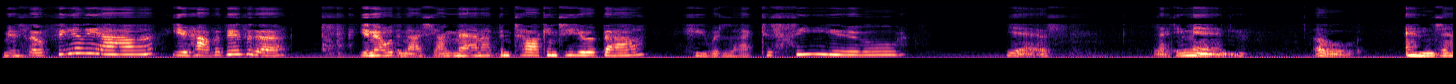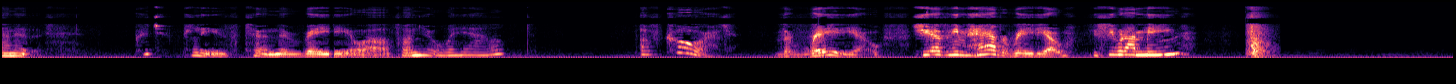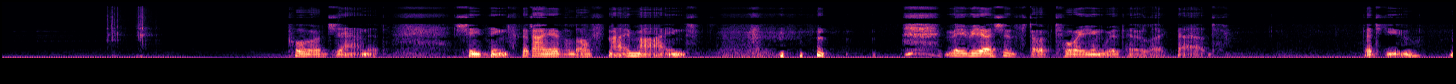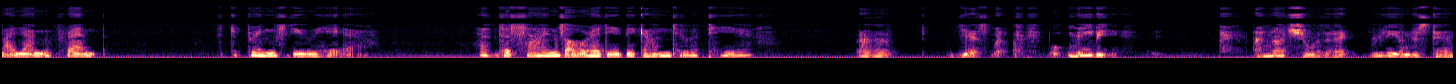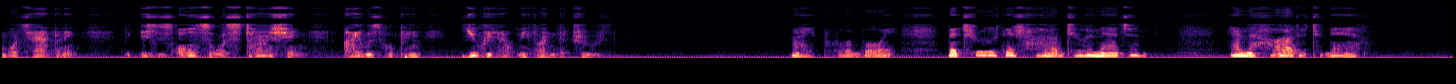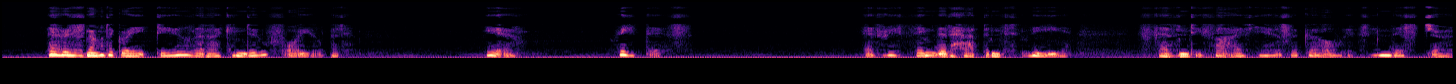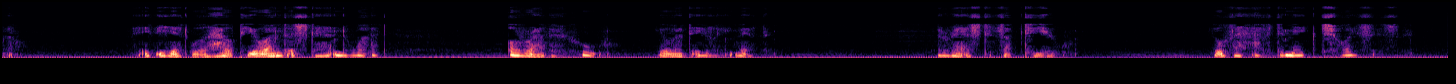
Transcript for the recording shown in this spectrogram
Miss Ophelia, you have a visitor. You know the nice young man I've been talking to you about? He would like to see you. Yes. Let him in. Oh, and Janet, could you please turn the radio off on your way out? Of course. The radio. She doesn't even have a radio. You see what I mean? Poor Janet. She thinks that I have lost my mind. Maybe I should stop toying with her like that. But you, my young friend, what brings you here? Have the signs already begun to appear? Uh, yes, well, well, maybe. I'm not sure that I really understand what's happening. But this is all so astonishing. I was hoping you could help me find the truth. My poor boy, the truth is hard to imagine, and harder to bear. There is not a great deal that I can do for you, but here, read this. Everything that happened to me seventy-five years ago is in this journal. Maybe it will help you understand what, or rather who, you are dealing with. The rest is up to you. You'll have to make choices.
